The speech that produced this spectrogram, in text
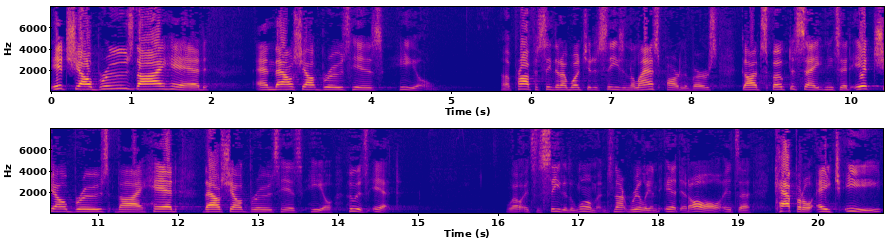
It shall bruise thy head and thou shalt bruise his heel. A prophecy that I want you to see is in the last part of the verse. God spoke to Satan. He said, It shall bruise thy head, thou shalt bruise his heel. Who is it? Well, it's the seed of the woman. It's not really an it at all. It's a capital H E.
